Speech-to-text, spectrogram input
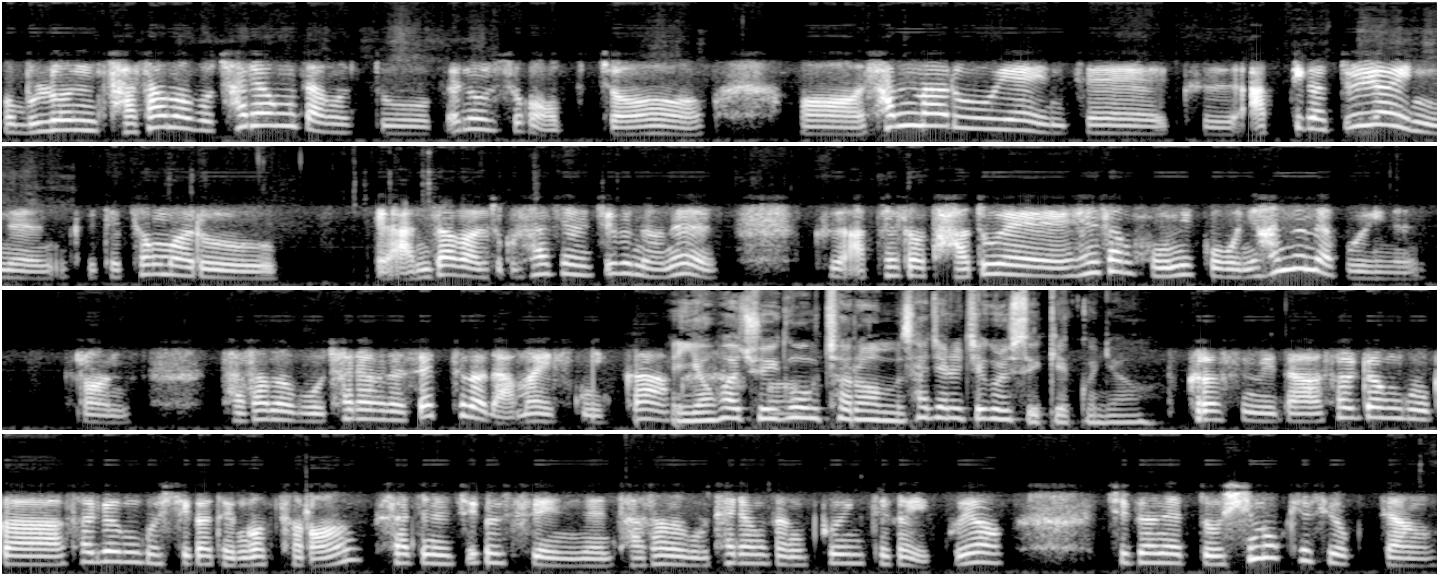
어, 물론 자산어부 촬영장을 또 빼놓을 수가 없죠. 어, 산마루에 이제 그 앞뒤가 뚫려 있는 그 대청마루 에 앉아가지고 사진을 찍으면은 그 앞에서 다도해 해상 국립공원이 한눈에 보이는 그런 자산어부 촬영장 세트가 남아 있으니까 영화 주인공처럼 사진을 찍을 수 있겠군요. 그렇습니다. 설경구가 설경구 씨가 된 것처럼 사진을 찍을 수 있는 자산어부 촬영장 포인트가 있고요. 주변에 또 시목해수욕장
